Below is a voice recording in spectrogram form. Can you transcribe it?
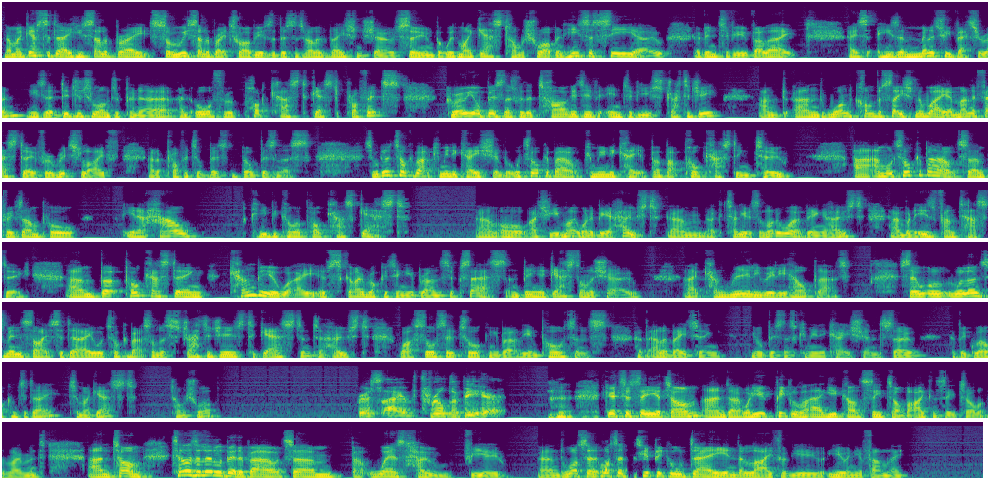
Now, my guest today, he celebrates, so we celebrate 12 years of the Business of Elevation show soon, but with my guest, Tom Schwab, and he's the CEO of Interview Valet. He's, a military veteran, he's a digital entrepreneur, and author of Podcast Guest Profits, Grow Your Business with a Targeted Interview Strategy, and, and One Conversation Away, a manifesto for a rich life and a profitable business. So we're going to talk about communication, but we'll talk about communicate about podcasting too. Uh, and we'll talk about, um, for example, you know, how can you become a podcast guest? Um, or actually, you might want to be a host. Um, I can tell you, it's a lot of work being a host, um, but it is fantastic. Um, but podcasting can be a way of skyrocketing your brand success, and being a guest on a show uh, can really, really help that. So we'll, we'll learn some insights today. We'll talk about some of the strategies to guest and to host, whilst also talking about the importance of elevating your business communication. So a big welcome today to my guest, Tom Schwab. Chris, I am thrilled to be here. Good to see you, Tom. And uh, well, you people, uh, you can't see Tom, but I can see Tom at the moment. And Tom, tell us a little bit about um, about where's home for you, and what's a what's a typical day in the life of you you and your family.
